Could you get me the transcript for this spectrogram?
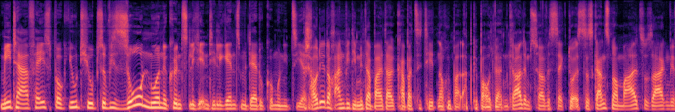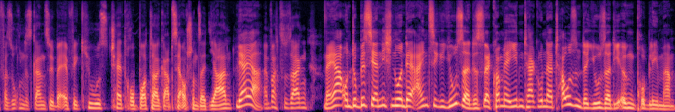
Meta, Facebook, YouTube sowieso nur eine künstliche Intelligenz, mit der du kommunizierst? Schau dir doch an, wie die Mitarbeiterkapazitäten auch überall abgebaut werden. Gerade im Service-Sektor ist es ganz normal zu sagen, wir versuchen das Ganze über FAQs, Chat-Roboter, gab es ja auch schon seit Jahren. Ja, ja. Einfach zu sagen, Naja, und du bist ja nicht nur der einzige User. Das, da kommen ja jeden Tag hunderttausende User, die irgendein Problem haben.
